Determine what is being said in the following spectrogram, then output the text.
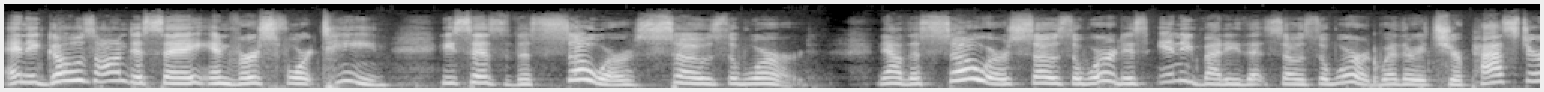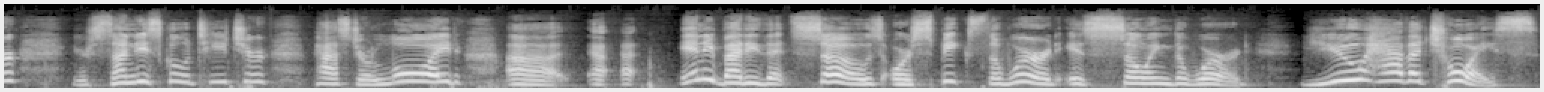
And he goes on to say in verse 14, he says, the sower sows the word. Now, the sower sows the word is anybody that sows the word, whether it's your pastor, your Sunday school teacher, Pastor Lloyd, uh, uh, uh, anybody that sows or speaks the word is sowing the word. You have a choice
